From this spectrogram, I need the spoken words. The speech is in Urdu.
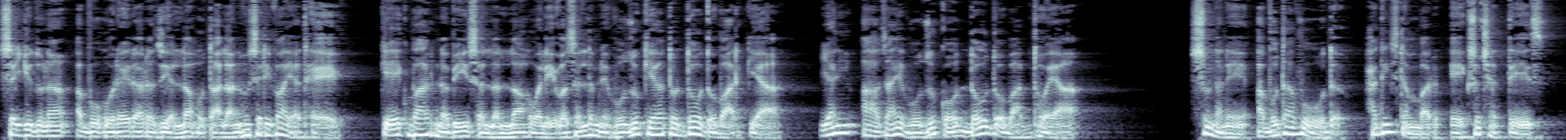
سیدنا ابو حریرہ رضی اللہ تعالیٰ عنہ سے روایت ہے کہ ایک بار نبی صلی اللہ علیہ وسلم نے وضو کیا تو دو دو بار کیا یعنی آزائے وضو کو دو دو بار دھویا۔ سننے ابو داود، حدیث نمبر ایک سو چھتیس۔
